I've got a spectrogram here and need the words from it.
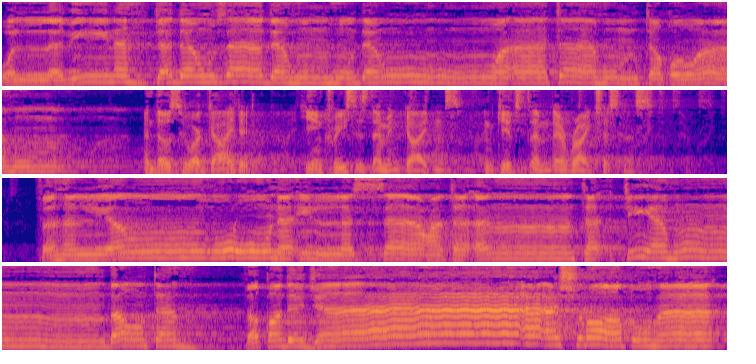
والذين اهتدوا زادهم هدى وآتاهم تقواهم And those who are guided, He increases them in guidance and gives them their righteousness. فهل ينظرون إلا الساعة أن تأتيهم بغتة فقد جاء أشراطها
